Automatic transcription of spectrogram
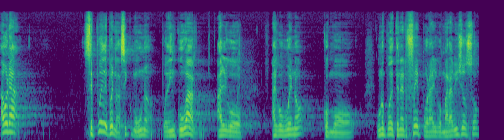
ahora, se puede, bueno, así como uno puede incubar algo, algo bueno como uno puede tener fe por algo maravilloso,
